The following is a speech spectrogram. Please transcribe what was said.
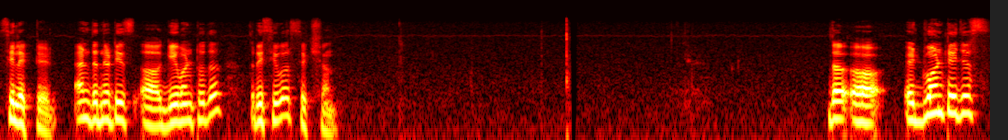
selected and then it is uh, given to the receiver section. The uh, advantages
